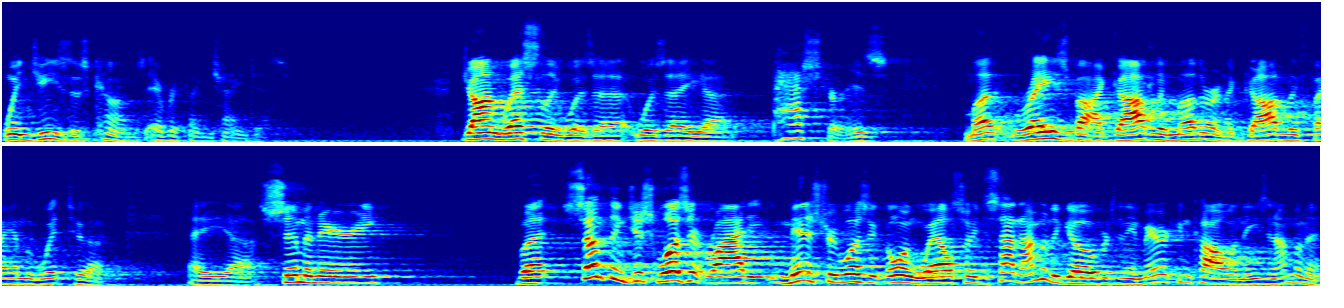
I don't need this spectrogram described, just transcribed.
When Jesus comes, everything changes. John Wesley was a, was a uh, pastor. His raised by a godly mother and a godly family, went to a, a uh, seminary. But something just wasn't right. Ministry wasn't going well, so he decided, I'm going to go over to the American colonies and I'm going to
